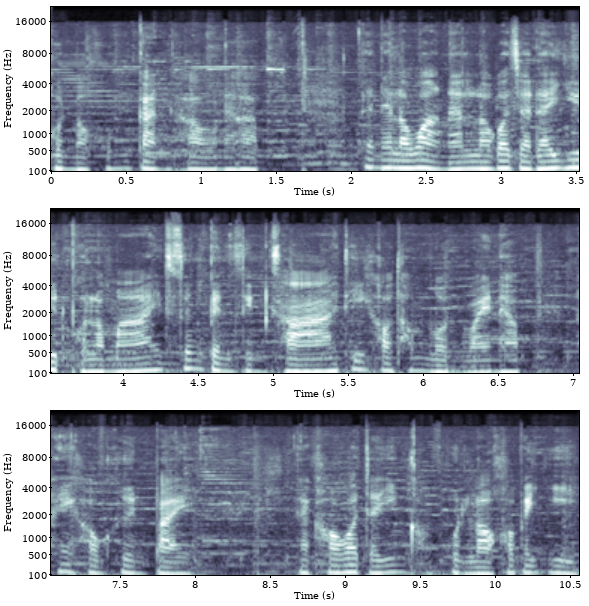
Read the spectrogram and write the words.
คนมาคุ้มกันเขานะครับและในระหว่างนั้นเราก็จะได้ยืดผลไม้ซึ่งเป็นสินค้าที่เขาทำหล่นไว้นะครับ ให้เขาคืนไป และเขาก็จะยิ่งขอบคุณเราเข้าไปอีก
